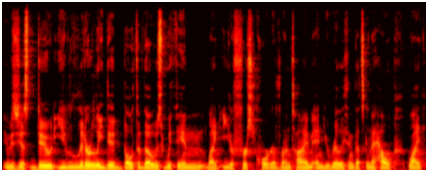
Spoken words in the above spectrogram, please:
It was just, dude, you literally did both of those within like your first quarter of runtime, and you really think that's gonna help like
